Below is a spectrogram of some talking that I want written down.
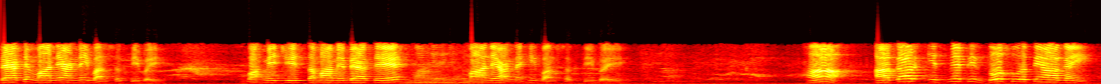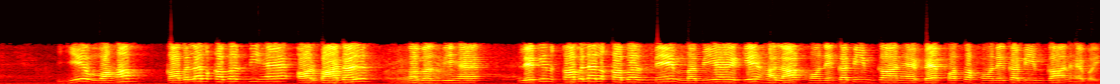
बै से मान्य नहीं बन सकती भाई। वह वहमी चीज़ तमाम बै से मान्य नहीं बन सकती भाई। हाँ अगर इसमें फिर दो सूरतें आ गई। ये वहम कबलल कबज भी है और बादल कबज भी है। लेकिन कबलल कबज में मबिया के हलाक होने का भी इम्कान है बै फसक होने का भी इम्कान है भाई।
